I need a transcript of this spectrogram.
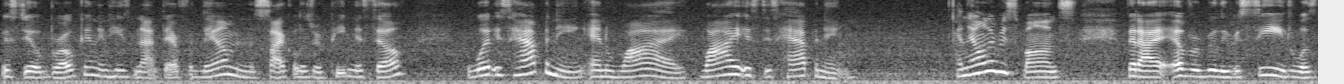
is still broken, and he's not there for them, and the cycle is repeating itself. What is happening and why? Why is this happening? And the only response that I ever really received was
